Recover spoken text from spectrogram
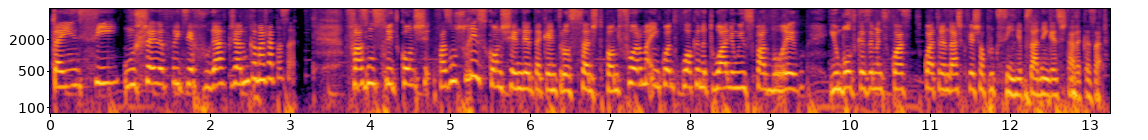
Tem em si um cheiro a fritos e refogado que já nunca mais vai passar. Faz um, sorriso faz um sorriso condescendente a quem trouxe santos de pão de forma, enquanto coloca na toalha um ensopado borrego e um bolo de casamento de quase quatro andares que fez só porque sim, apesar de ninguém se estar a casar.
